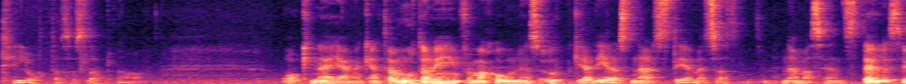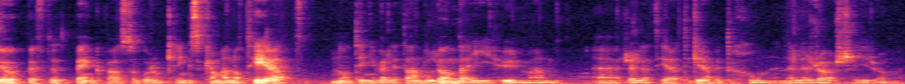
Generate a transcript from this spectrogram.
tillåtas att slappna av. Och när hjärnan kan ta emot den här informationen så uppgraderas nervsystemet så att när man sen ställer sig upp efter ett bänkpass och går omkring så kan man notera att någonting är väldigt annorlunda i hur man eh, relaterar till gravitationen eller rör sig i rummet.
